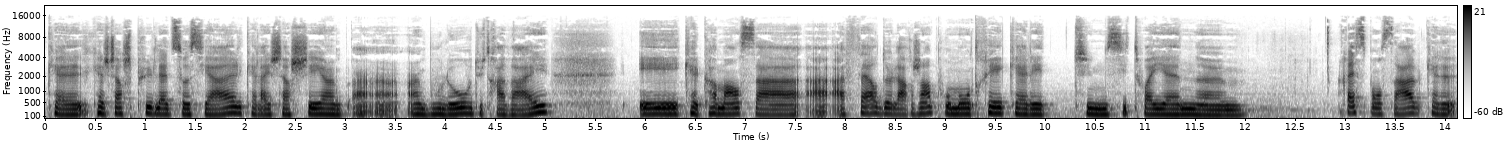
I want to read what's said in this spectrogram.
qu'elle cherche plus l'aide sociale, qu'elle aille chercher un, un, un, boulot, du travail, et qu'elle commence à, à, à, faire de l'argent pour montrer qu'elle est une citoyenne euh, responsable, qu'elle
